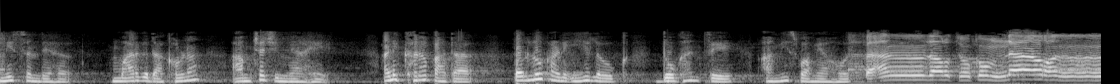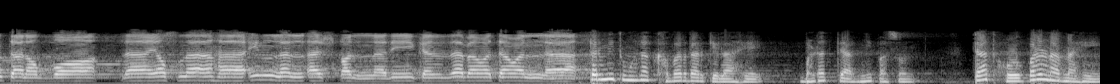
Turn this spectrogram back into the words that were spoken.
निसंदेह मार्ग दाखवणं आमच्या जिम्मे आहे. आणि खरं पाहता परलोक आणि इहलोक दोघांचे आम्ही स्वामी आहोत. तर मी तुम्हाला खबरदार केला आहे भडकत्या अग्नीपासून. त्यात होळपळणार नाही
